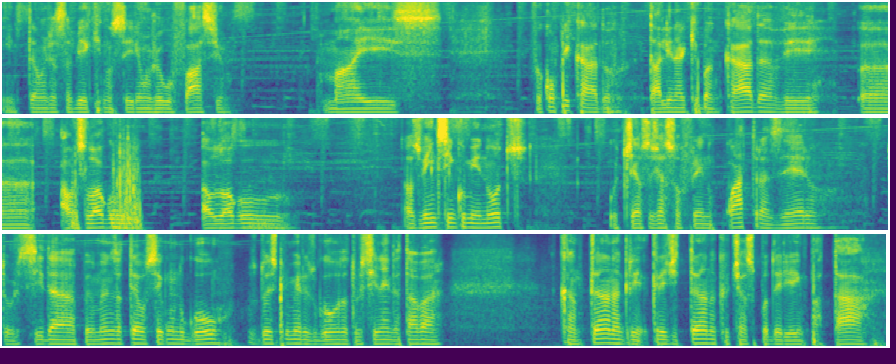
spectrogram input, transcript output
Então já sabia que não seria um jogo fácil. Mas foi complicado estar ali na arquibancada, ver ah, aos logo ao logo aos 25 minutos o Chelsea já sofrendo 4 a 0 torcida pelo menos até o segundo gol os dois primeiros gols a torcida ainda estava cantando acreditando que o Chelsea poderia empatar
